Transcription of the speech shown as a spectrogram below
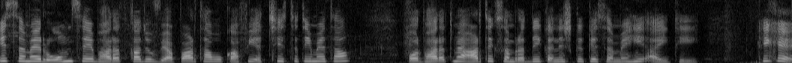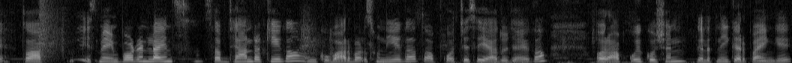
इस समय रोम से भारत का जो व्यापार था वो काफ़ी अच्छी स्थिति में था। और भारत में आर्थिक समृद्धि कनिष्क के समय ही आई थी। ठीक है तो आप इसमें इंपॉर्टेंट लाइंस सब ध्यान रखिएगा, इनको बार बार सुनिएगा तो आपको अच्छे से याद हो जाएगा और आप कोई क्वेश्चन गलत नहीं कर पाएँगे,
